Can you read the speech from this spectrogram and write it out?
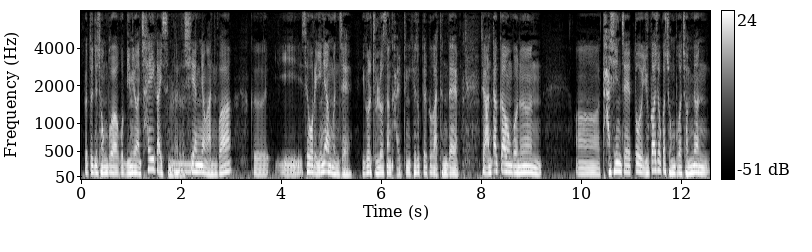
그것도 이제 정부하고 미묘한 차이가 있습니다. 그래서 음. 시행령 안과 그 이 세월의 인양 문제 이걸 둘러싼 갈등이 계속될 것 같은데 제가 안타까운 거는 어, 다시 이제 또 유가족과 정부가 전면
